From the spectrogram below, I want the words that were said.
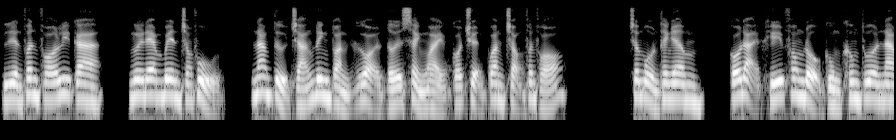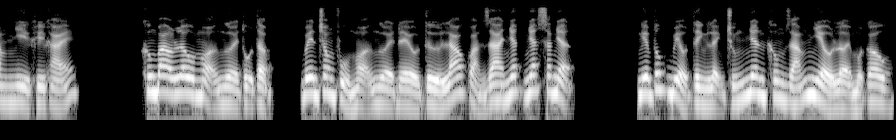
liền phân phó ly ca, người đem bên trong phủ, nam tử tráng đinh toàn gọi tới sảnh ngoài có chuyện quan trọng phân phó. Trâm ổn thanh âm, có đại khí phong độ cùng không thua nam nhi khí khái. Không bao lâu mọi người tụ tập, bên trong phủ mọi người đều từ lão quản gia nhất nhất xác nhận. Nghiêm túc biểu tình lệnh chúng nhân không dám nhiều lời một câu.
